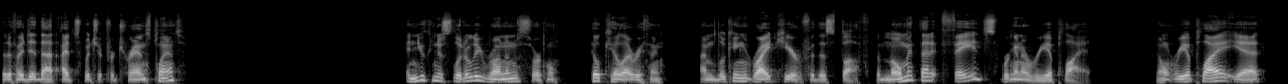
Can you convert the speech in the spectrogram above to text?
But if I did that, I'd switch it for transplant. And you can just literally run in a circle. He'll kill everything. I'm looking right here for this buff. The moment that it fades, we're going to reapply it. Don't reapply it yet.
